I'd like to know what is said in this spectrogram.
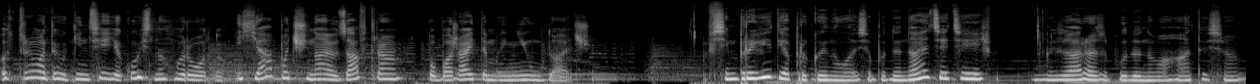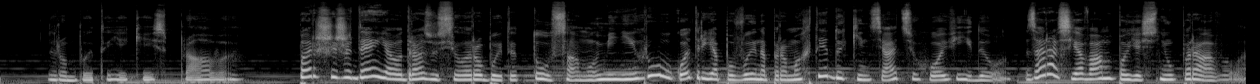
отримати у кінці якусь нагороду. І я починаю завтра. Побажайте мені удачі. Всім привіт! Я прокинулася об 11 зараз буду намагатися робити якісь справи. Перший же день я одразу сіла робити ту саму міні-гру, у котрій я повинна перемогти до кінця цього відео. Зараз я вам поясню правила.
